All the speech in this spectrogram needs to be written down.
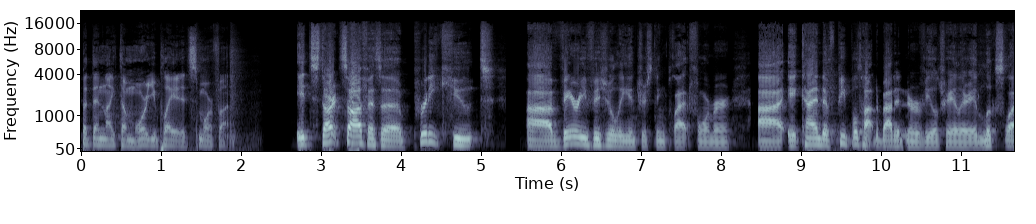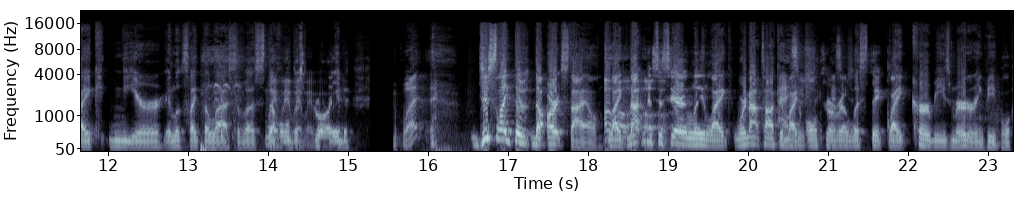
but then like the more you play it, it's more fun. It starts off as a pretty cute uh, very visually interesting platformer. Uh, it kind of people talked about it in the reveal trailer. It looks like near. It looks like The Last of Us. the wait, whole wait, destroyed. Wait, what? Just like the the art style, oh, like not oh, oh, oh. necessarily like we're not talking like ultra realistic like Kirby's murdering people.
